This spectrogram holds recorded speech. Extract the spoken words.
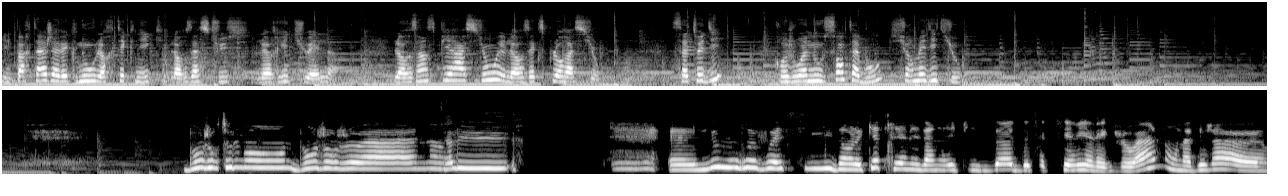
Ils partagent avec nous leurs techniques, leurs astuces, leurs rituels, leurs inspirations et leurs explorations. Ça te dit? Rejoins-nous sans tabou sur Meditio. Bonjour tout le monde, bonjour Joanne. Salut. Euh, nous revoici dans le quatrième et dernier épisode de cette série avec Joanne. On a déjà euh,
